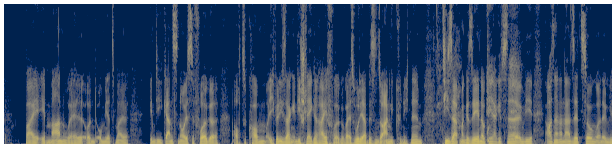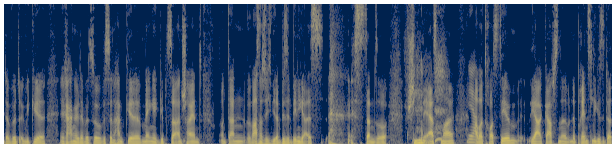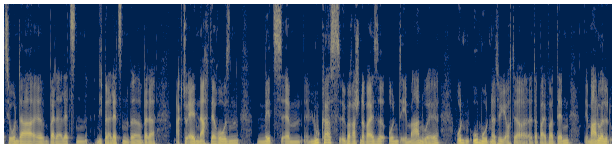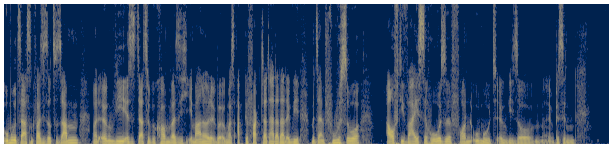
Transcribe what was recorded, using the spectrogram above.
bei Emanuel und um jetzt mal in die ganz neueste Folge auch zu kommen. Ich will nicht sagen in die Schlägerei-Folge, weil es wurde ja ein bisschen so angekündigt. Ne? Im Teaser hat man gesehen, okay, da gibt's eine irgendwie Auseinandersetzung und irgendwie da wird irgendwie gerangelt, da wird so ein bisschen Handgemenge gibt's da anscheinend. Und dann war es natürlich wieder ein bisschen weniger, als es dann so schien erstmal. ja. Aber trotzdem, ja, gab's eine, eine brenzlige Situation da äh, bei der letzten, nicht bei der letzten, bei, bei der aktuellen Nacht der Rosen mit ähm, Lukas überraschenderweise und Emanuel und Umut natürlich auch der, dabei war, denn Emanuel und Umut saßen quasi so zusammen und irgendwie ist es dazu gekommen, weil sich Emanuel über irgendwas abgefuckt hat, hat er dann irgendwie mit seinem Fuß so auf die weiße Hose von Umut irgendwie so ein bisschen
